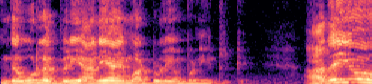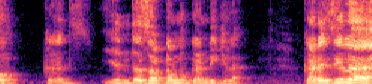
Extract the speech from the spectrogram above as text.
இந்த ஊரில் பெரிய அநியாயமும் அட்டூழியம் பண்ணிக்கிட்டு இருக்கு. அதையும் க- எந்த சட்டமும் கண்டிக்கல. கடைசியில்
